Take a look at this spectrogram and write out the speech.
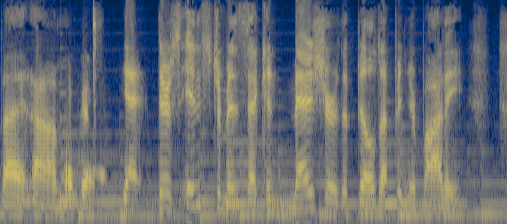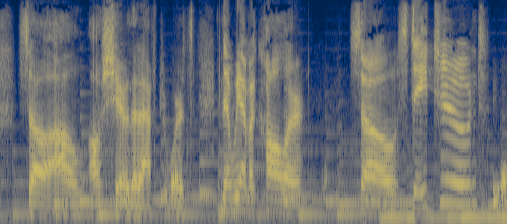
But um, okay. yeah, there's instruments that can measure the buildup in your body. So I'll I'll share that afterwards. And then we have a caller so stay tuned. Yeah.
